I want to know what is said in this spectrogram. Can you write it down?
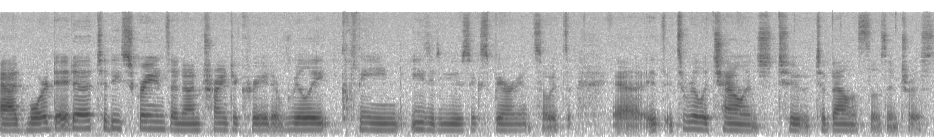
add more data to these screens, and I'm trying to create a really clean, easy to use experience. So it's uh, it, it's a really challenge to to balance those interests.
